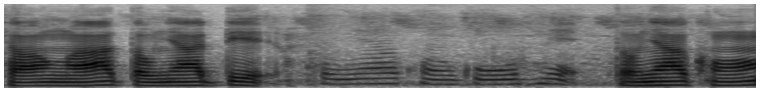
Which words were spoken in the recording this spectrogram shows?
65 3ည1 3ညခွန်9နှစ်3ညခွန်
